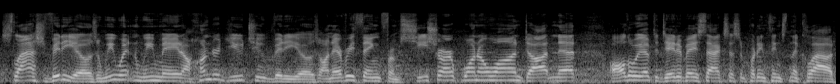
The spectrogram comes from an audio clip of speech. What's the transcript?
slash videos, and we went and we made 100 YouTube videos on everything from C Sharp 101, .net, all the way up to database access and putting things in the cloud.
